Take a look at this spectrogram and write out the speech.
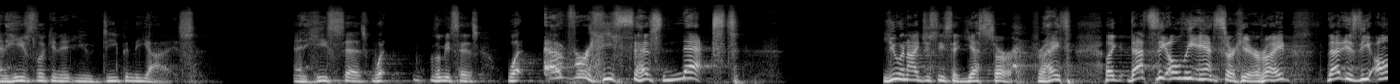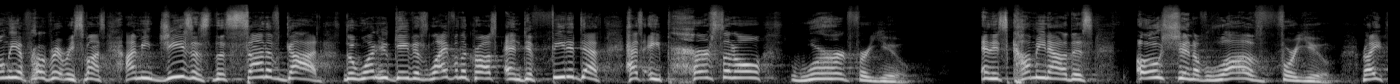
and he's looking at you deep in the eyes. And he says, what, let me say this, whatever he says next, you and I just need to say, yes, sir, right? Like, that's the only answer here, right? That is the only appropriate response. I mean, Jesus, the Son of God, the one who gave his life on the cross and defeated death, has a personal word for you. And it's coming out of this ocean of love for you right?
